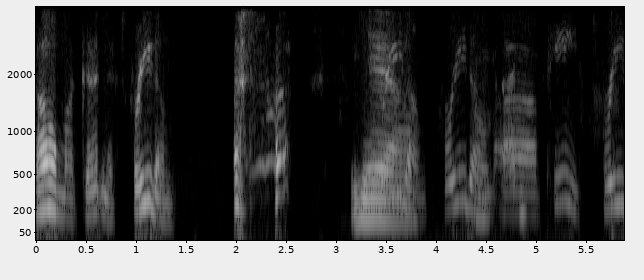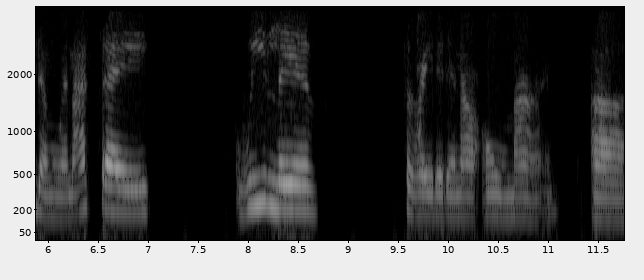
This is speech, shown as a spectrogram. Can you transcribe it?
oh my goodness, freedom. Yeah. freedom, freedom, Okay. uh, peace, freedom. When I say we live separated in our own minds, uh,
